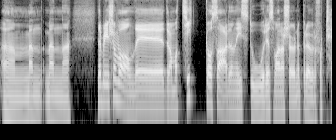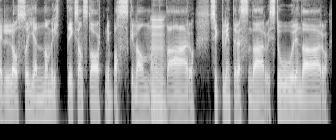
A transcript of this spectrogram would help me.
um, men, men uh, det blir som vanlig dramatikk, og så er det denne historien som arrangørene prøver å fortelle også gjennom rittet. Starten i Baskeland mm. der, og sykkelinteressen der, og historien der, og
